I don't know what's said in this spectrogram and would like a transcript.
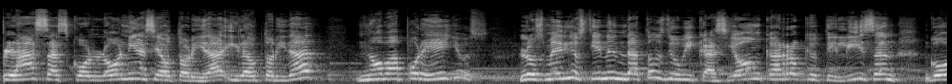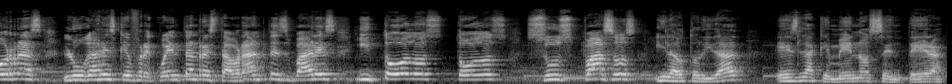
plazas, colonias y autoridad. Y la autoridad no va por ellos. Los medios tienen datos de ubicación, carro que utilizan, gorras, lugares que frecuentan, restaurantes, bares y todos, todos sus pasos. Y la autoridad es la que menos se entera.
